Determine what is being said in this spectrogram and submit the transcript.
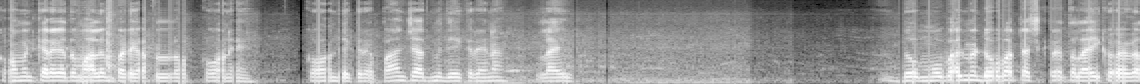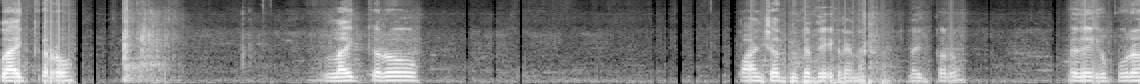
कमेंट करेगा तो मालूम पड़ेगा आप लोग कौन है कौन देख रहे हैं पांच आदमी देख रहे हैं ना लाइव दो मोबाइल में दो बार टच करे तो लाइक होगा लाइक करो लाइक करो पांच आदमी का देख रहे हैं ना लाइक करो ये देखो पूरा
